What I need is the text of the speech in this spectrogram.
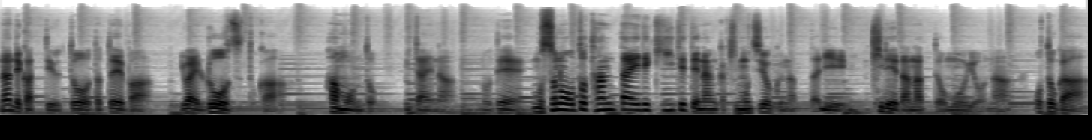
なんでかっていうと例えばいわゆるローズとかハーモンドみたいなのでもうその音単体で聞いててなんか気持ちよくなったり綺麗だなって思うような音が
